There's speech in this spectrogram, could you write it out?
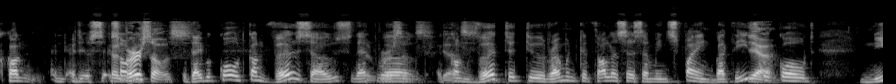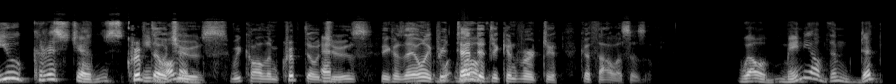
Con, uh, uh, sorry, Conversos. they were called conversos that Conversos, were yes. converted to Roman Catholicism in Spain, but these Yeah. were called new Christians. Crypto. Jews. We call them crypto And- Jews because they only pretended well- to convert to Catholicism. Well, many of them did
